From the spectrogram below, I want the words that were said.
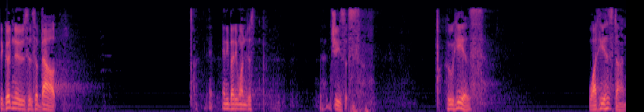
The good news is about anybody want to just Jesus. Who he is, what he has done,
